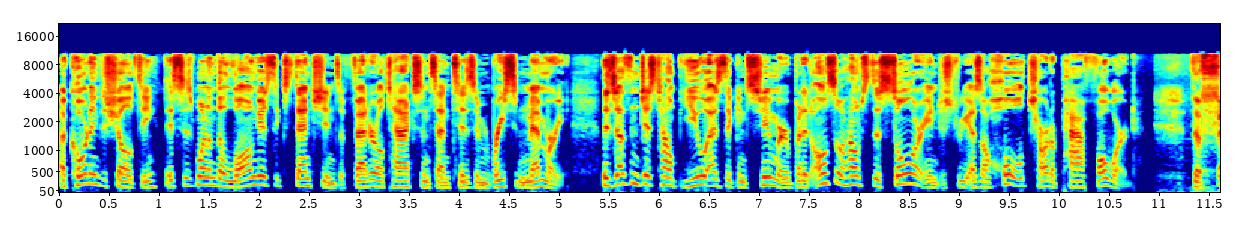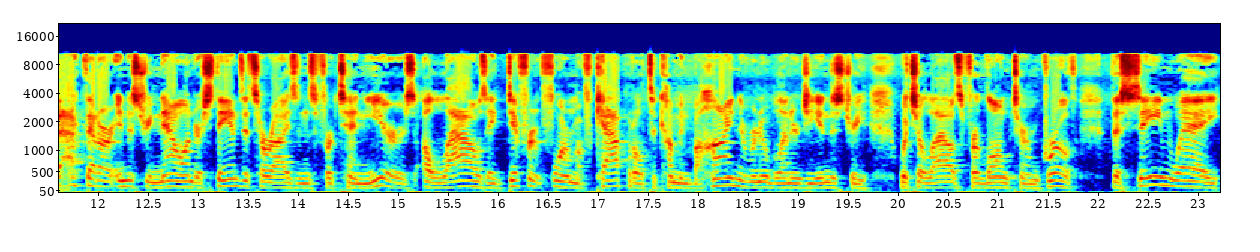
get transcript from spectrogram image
According to Schulte, this is one of the longest extensions of federal tax incentives in recent memory. This doesn't just help you as the consumer, but it also helps the solar industry as a whole chart a path forward. The fact that our industry now understands its horizons for 10 years allows a different form of capital to come in behind the renewable energy industry, which allows for long-term growth, the same way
